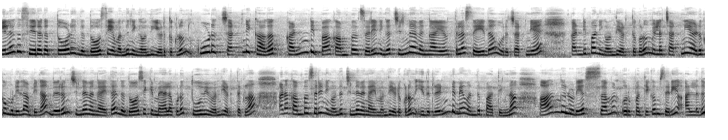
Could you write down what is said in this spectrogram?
மிளகு சீரகத்தோடு இந்த தோசையை வந்து நீங்கள் வந்து எடுத்துக்கணும். கூட சட்னிக்காக கண்டிப்பாக கம்பல்சரி நீங்கள் சின்ன வெங்காயத்தில் செய்த ஒரு சட்னியை கண்டிப்பாக நீங்கள் வந்து எடுத்துக்கணும். இல்லை சட்னியை எடுக்க முடியல அப்படின்னா வெறும் சின்ன வெங்காயத்தை இந்த தோசைக்கு மேலே கூட தூவி வந்து எடுத்துக்கலாம். ஆனால் கம்பல்சரி நீங்கள் வந்து சின்ன வெங்காயம் வந்து எடுக்கணும். இது ரெண்டுமே வந்து பார்த்திங்கன்னா ஆண்களுடைய சமன் உற்பத்திக்கும் சரி அல்லது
